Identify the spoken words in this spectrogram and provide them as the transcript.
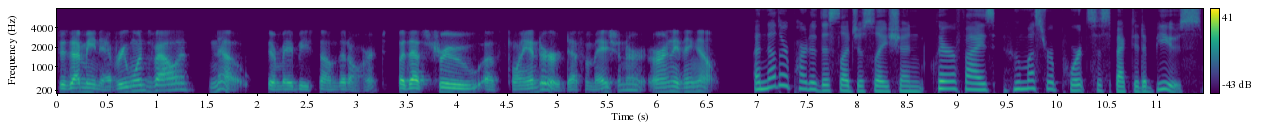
Does that mean everyone's valid? No. There may be some that aren't, but that's true of slander or defamation or, or anything else. Another part of this legislation clarifies who must report suspected abuse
